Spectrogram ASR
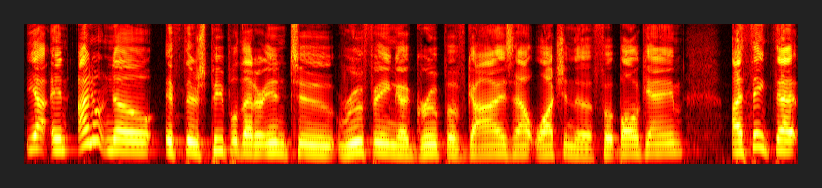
Yeah, and I don't know if there's people that are into roofing a group of guys out watching the football game. I think that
